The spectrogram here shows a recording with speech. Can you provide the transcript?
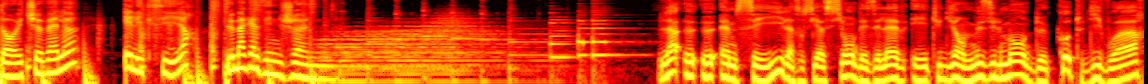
Deutsche Welle, Elixir, le magazine Jeune. L'AEEMCI, l'Association des élèves et étudiants musulmans de Côte d'Ivoire,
